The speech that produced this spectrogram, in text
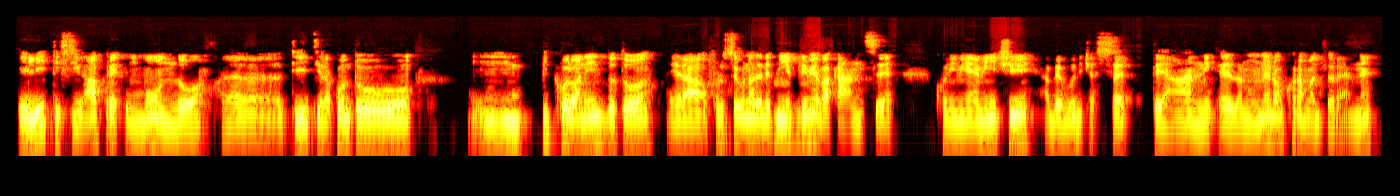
E lì ti si apre un mondo. Eh, ti, ti, racconto un, un, piccolo aneddoto. Era forse una delle mie prime vacanze con i miei amici. Avevo 17 anni, credo, non ero ancora maggiorenne.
